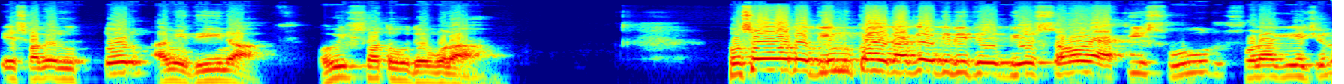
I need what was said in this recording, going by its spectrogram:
এসবের উত্তর আমি দিই না। ভবিষ্যতেও দেব না। প্রসঙ্গত দিন কয়েক আগে দিল্লিতে বিয়ের সময় একই সুর শোনা গিয়েছিল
